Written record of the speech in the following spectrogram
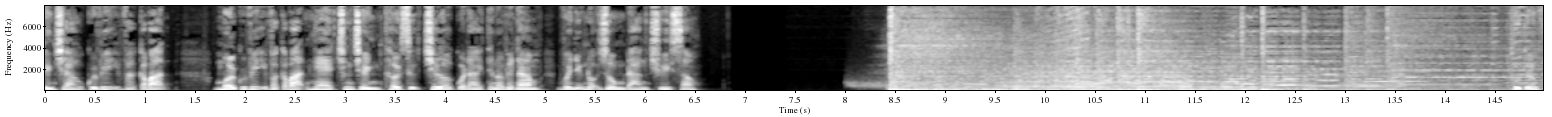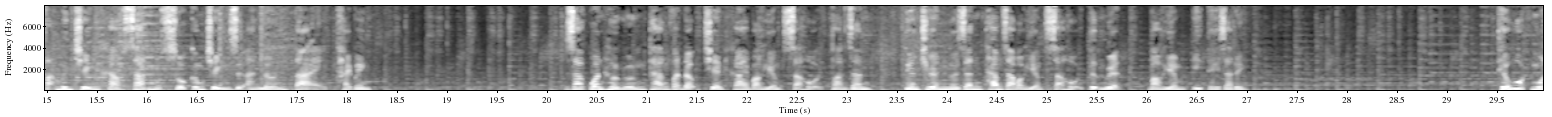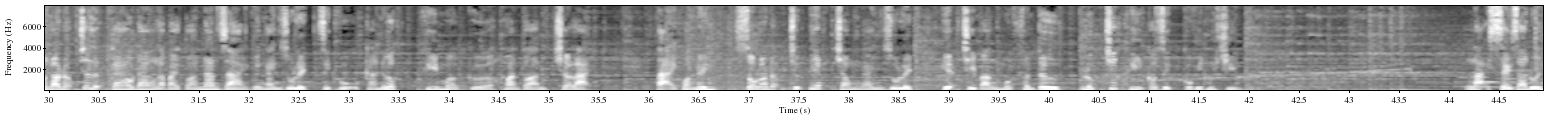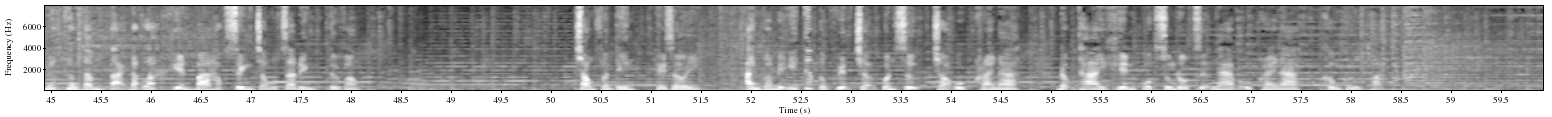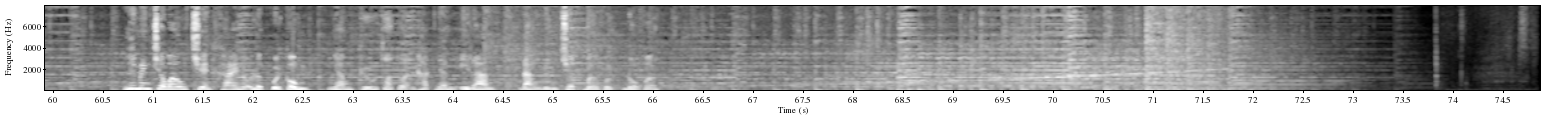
Kính chào quý vị và các bạn. Mời quý vị và các bạn nghe chương trình Thời sự trưa của Đài Tiếng Nói Việt Nam với những nội dung đáng chú ý sau. Thủ tướng Phạm Minh Chính khảo sát một số công trình dự án lớn tại Thái Bình. Gia quân hưởng ứng tháng vận động triển khai bảo hiểm xã hội toàn dân, tuyên truyền người dân tham gia bảo hiểm xã hội tự nguyện, bảo hiểm y tế gia đình. Thiếu hụt nguồn lao động chất lượng cao đang là bài toán nan giải với ngành du lịch, dịch vụ cả nước khi mở cửa hoàn toàn trở lại. Tại Quảng Ninh, số lao động trực tiếp trong ngành du lịch hiện chỉ bằng 1 phần tư lúc trước khi có dịch Covid-19. Lại xảy ra đuối nước thương tâm tại Đắk Lắk khiến 3 học sinh trong một gia đình tử vong. Trong phần tin thế giới, Anh và Mỹ tiếp tục viện trợ quân sự cho Ukraine. Động thái khiến cuộc xung đột giữa Nga và Ukraine không có lối thoát. Liên minh châu Âu triển khai nỗ lực cuối cùng nhằm cứu thỏa thuận hạt nhân Iran đang đứng trước bờ vực đổ vỡ.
